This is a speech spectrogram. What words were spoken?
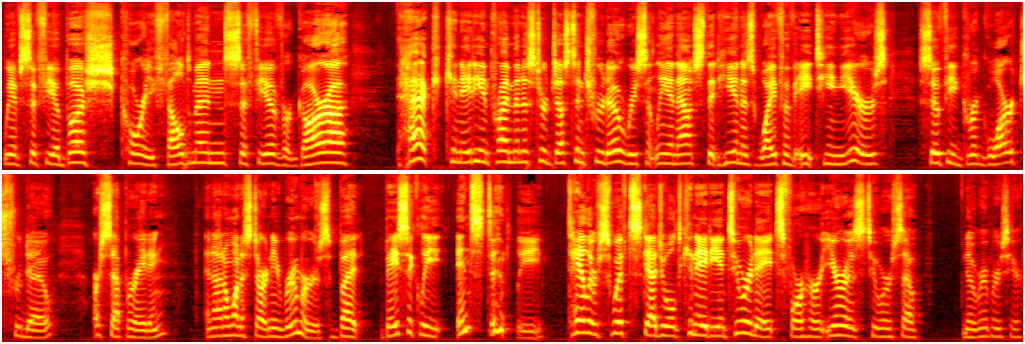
We have Sophia Bush, Corey Feldman, Sofia Vergara. Heck, Canadian Prime Minister Justin Trudeau recently announced that he and his wife of 18 years, Sophie Gregoire Trudeau, are separating. And I don't want to start any rumors, but basically, instantly, Taylor Swift scheduled Canadian tour dates for her Eras tour, so no rumors here.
